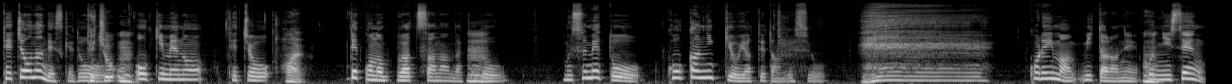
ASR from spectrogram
手帳なんですけど手帳うん。大きめの手帳。はい。でこの分厚さなんだけど、娘と交換日記をやってたんですよ。へえこれ今見たらねこれうん2000、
